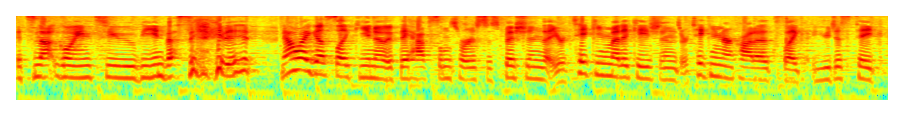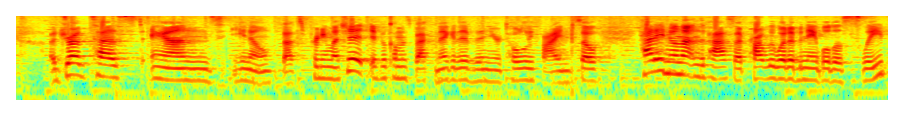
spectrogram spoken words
it's not going to be investigated. now I guess like, you know, if they have some sort of suspicion that you're taking medications or taking narcotics, like you just take a drug test and you know, that's pretty much it. If it comes back negative, then you're totally fine. So had I known that in the past, I probably would have been able to sleep,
